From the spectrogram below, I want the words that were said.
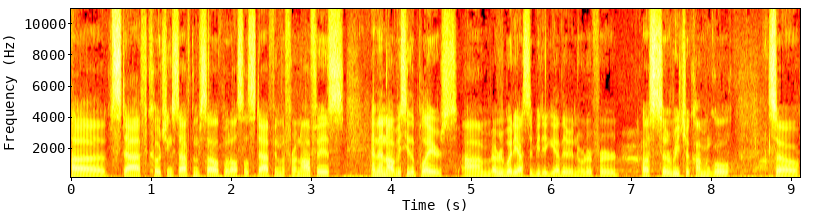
uh, staff, coaching staff themselves, but also staff in the front office, and then obviously the players. Um, everybody has to be together in order for us to reach a common goal. So,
